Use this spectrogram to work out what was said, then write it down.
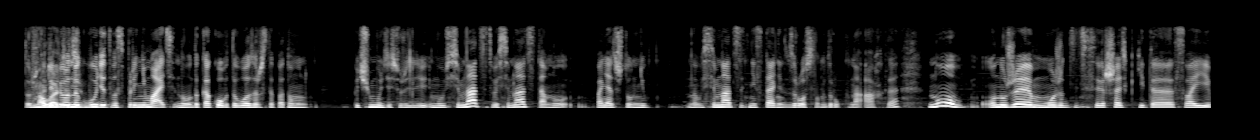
то, что Наладить. ребенок будет воспринимать, ну, до какого-то возраста, потом он, почему здесь уже ему 17, 18, там, ну, понятно, что он не на 18 не станет взрослым вдруг на ах, да, но он уже может совершать какие-то свои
